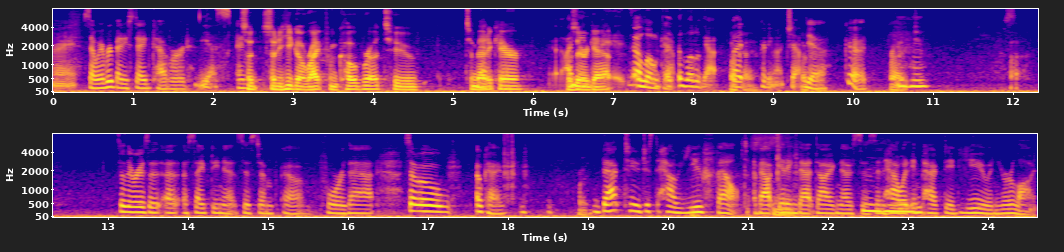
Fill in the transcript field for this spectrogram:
Right. So everybody stayed covered. Yes. And So, so did he go right from Cobra to to Medicare. Medicare? I Was there a gap? A little gap. A, little gap, but Okay. pretty much, yeah. yeah, good. Right. Mm-hmm. So there is a, a, a safety net system uh, for that. So, okay. Right. Back to just how you felt about getting that diagnosis and how it Mm-hmm. impacted you and your life.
